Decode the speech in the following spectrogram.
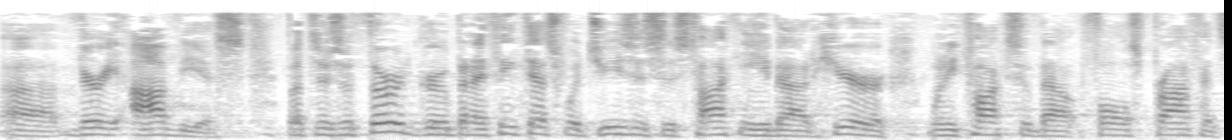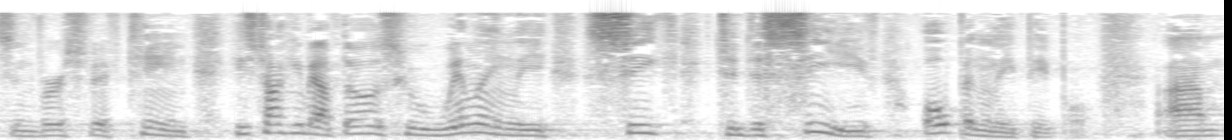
uh, very obvious. But there's a third group, and I think that's what Jesus is talking about here when he talks about false prophets in verse 15. He's talking about those who willingly seek to deceive openly people. Um,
